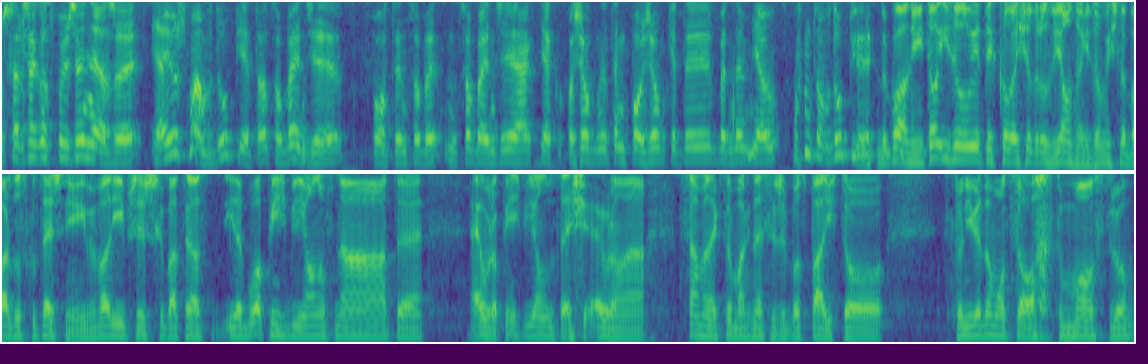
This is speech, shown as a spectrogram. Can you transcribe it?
szerszego spojrzenia, że ja już mam w dupie to, co będzie po tym, co, be, co będzie, jak, jak osiągnę ten poziom, kiedy będę miał to w dupie. Dokładnie, i to izoluje tych kolesi od rozwiązań i to myślę bardzo skutecznie. I wywalili przecież chyba teraz, ile było? 5 bilionów na te euro, 5 bilionów zdaje się euro na same elektromagnesy, żeby odpalić to, to nie wiadomo co, to monstrum.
